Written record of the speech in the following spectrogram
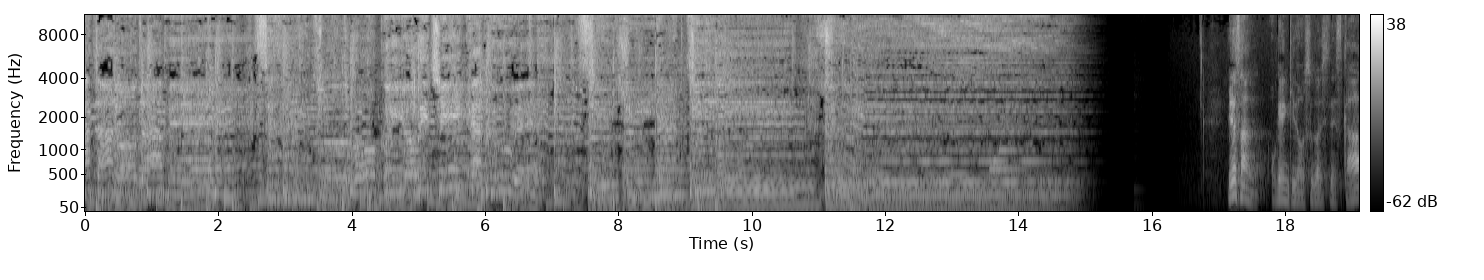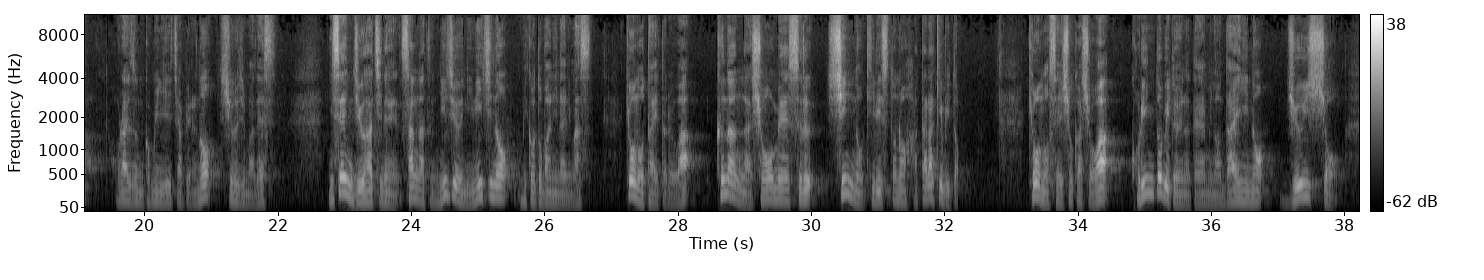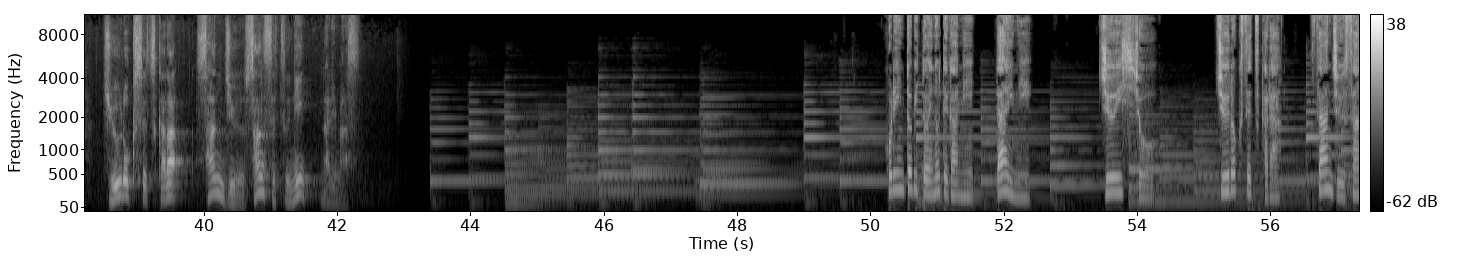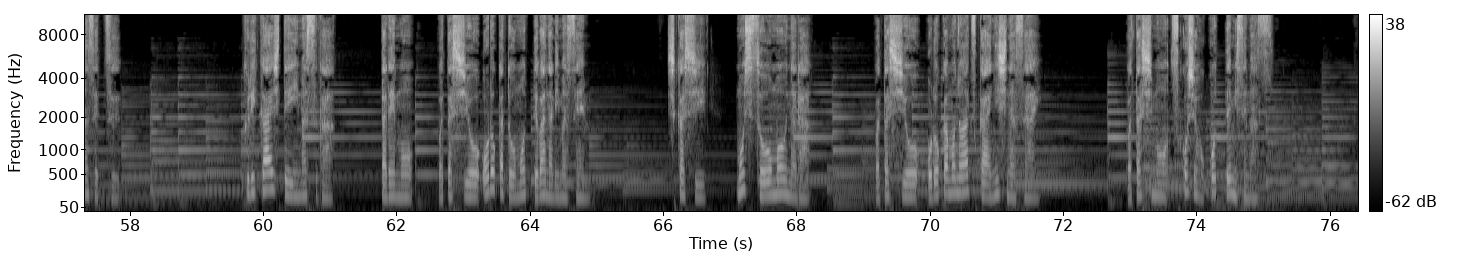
なたのため遠くより近くへ皆さんお元気でお過ごしですか？ホライズンコミュニティチャペルの塩島です。2018年3月22日の御言葉になります。今日のタイトルは苦難が証明する真のキリストの働き人。今日の聖書箇所はコリント人への手紙の第2の11章16節から33節になります。コリント人への手紙第2、11章、16節から33節。繰り返して言いますが、誰も私を愚かと思ってはなりません。しかし、もしそう思うなら、私を愚か者扱いにしなさい。私も少し誇ってみせます。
